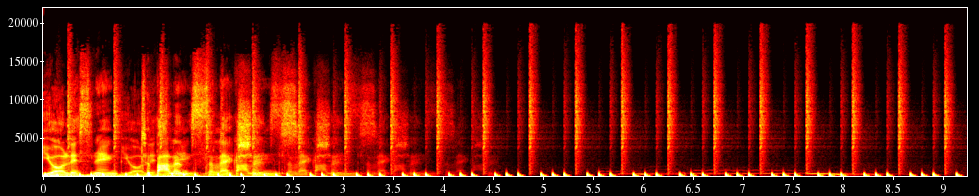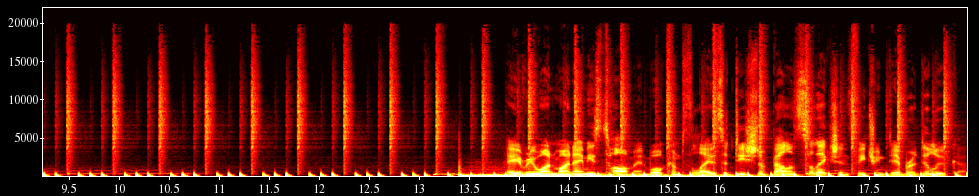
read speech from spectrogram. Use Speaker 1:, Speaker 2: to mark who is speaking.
Speaker 1: You're listening You're to Balance Selections. Selections.
Speaker 2: Hey everyone, my name is Tom, and welcome to the latest edition of Balance Selections featuring Deborah DeLuca.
